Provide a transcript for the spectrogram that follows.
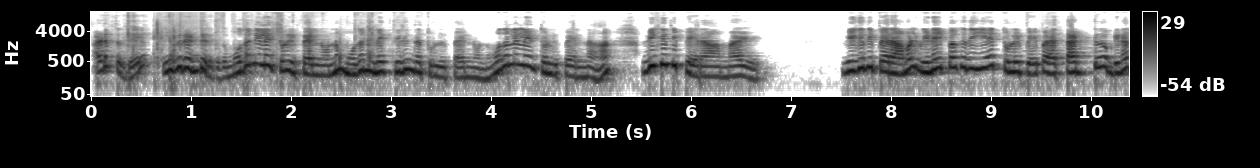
அடுத்தது இது ரெண்டு இருக்குது. முதுநிலை தொழிற்பெயர்னு ஒன்று முதுநிலை திரிந்த தொழிற்பெயர்னு ஒன்று முதுநிலை தொழிற்பெயர்னா விகுதி பெறாமல் விகுதி பெறாமல் வினைப்பகுதியே தொழிற்பெயர் இப்போ தட்டு அப்படின்னா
